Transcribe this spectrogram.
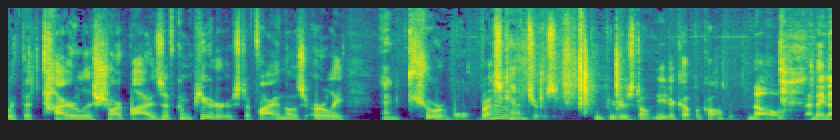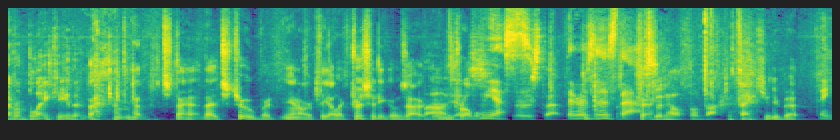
with the tireless, sharp eyes of computers to find those early and curable breast mm. cancers. Computers don't need a cup of coffee. No, and they never blink either. that's, that's, true, but you know, if the electricity goes out, ah, you're in yes. trouble. Yes, there is that. There is, is that. Good help, though, doctor. Thank you. You bet. Thank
